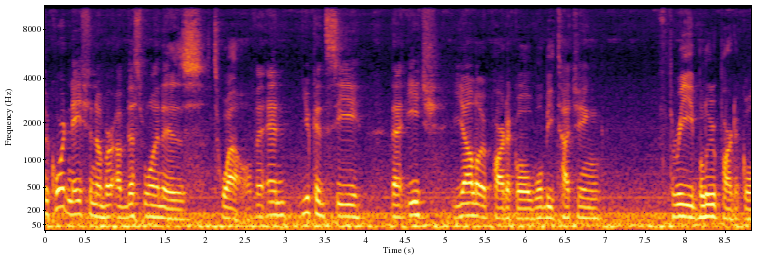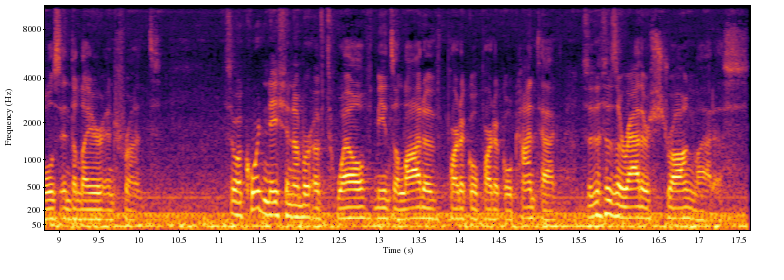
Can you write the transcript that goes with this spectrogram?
the coordination number of this one is 12. And you can see that each yellow particle will be touching three blue particles in the layer in front. So a coordination number of 12 means a lot of particle-particle contact. So this is a rather strong lattice.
